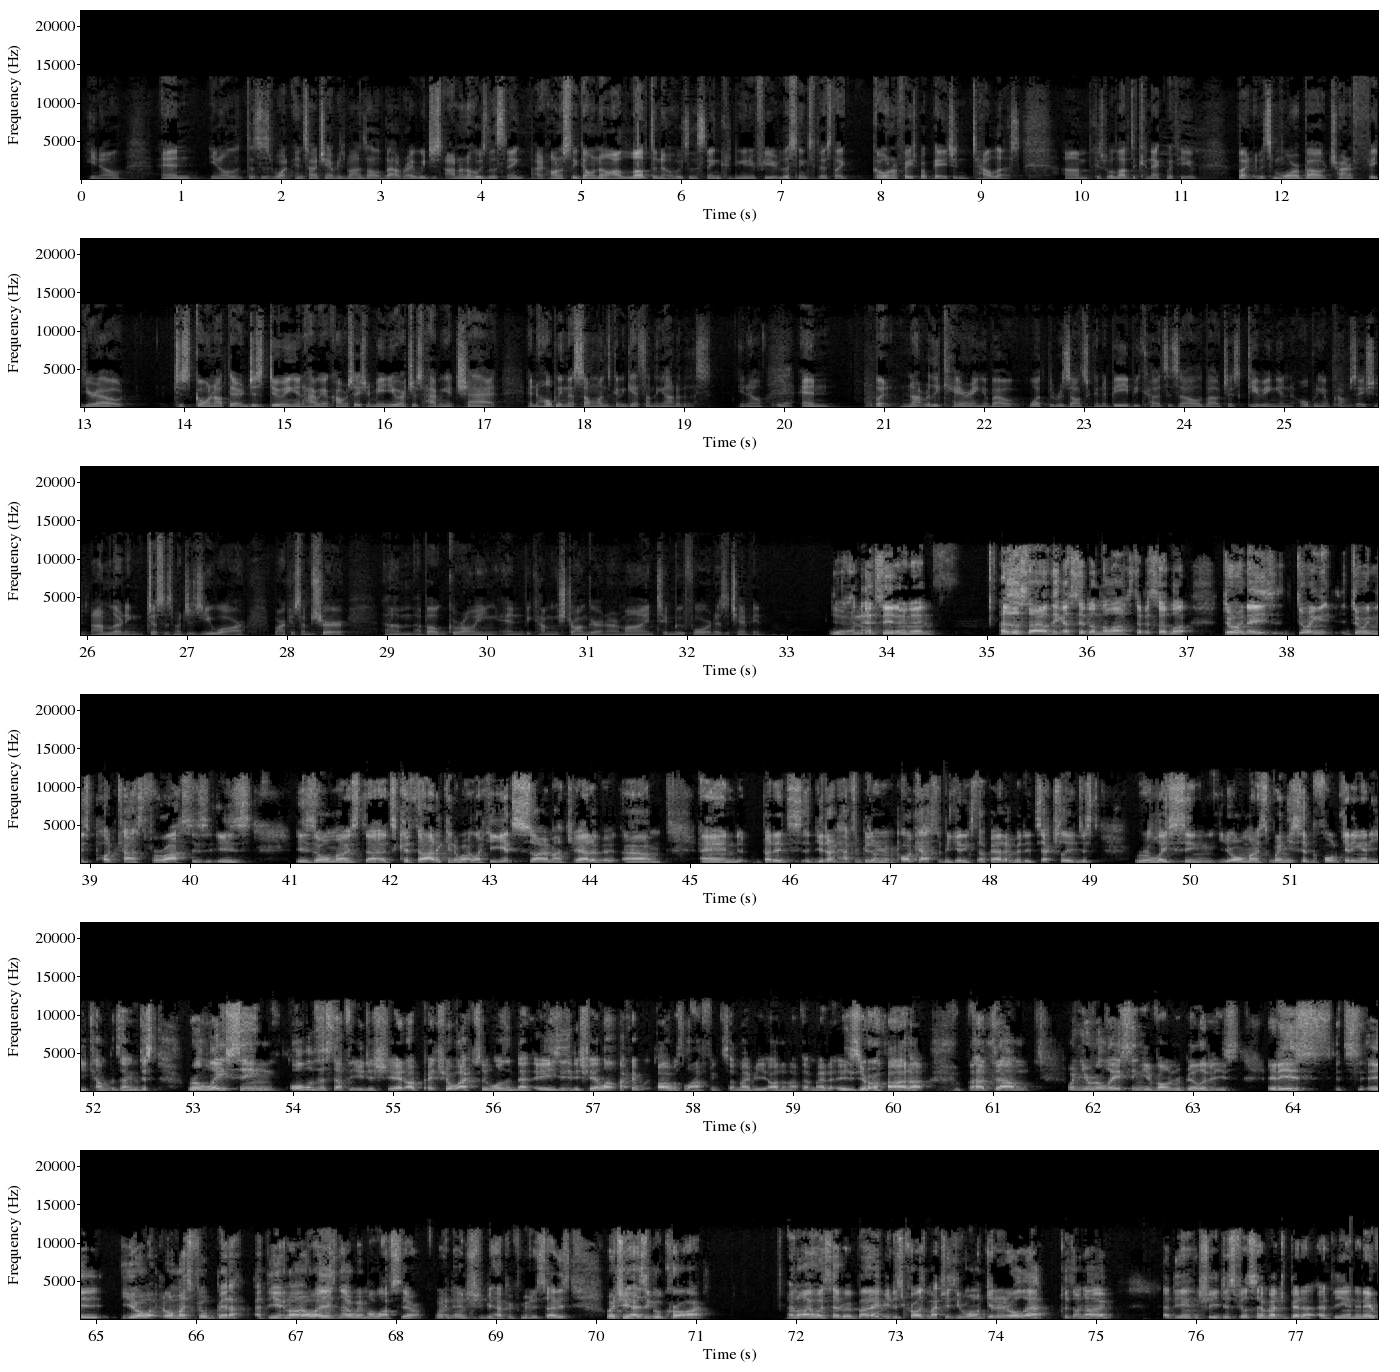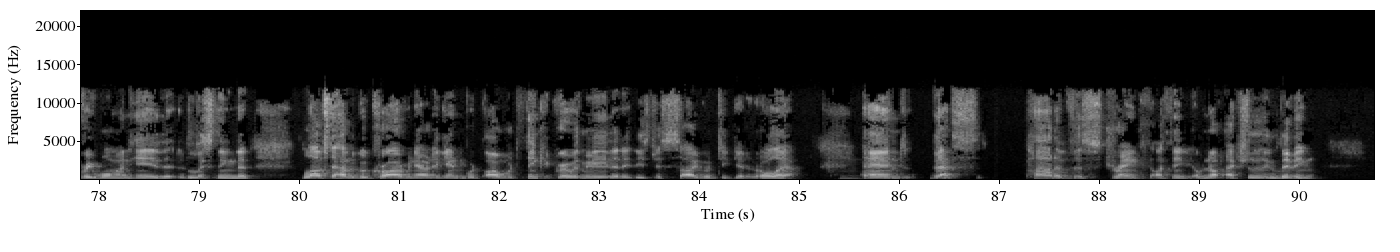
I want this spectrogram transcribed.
you know. And you know, this is what Inside Champions Mind is all about, right? We just, I don't know who's listening. I honestly don't know. I'd love to know who's listening. If you're listening to this, like, go on our Facebook page and tell us, um, because we'd love to connect with you. But it's more about trying to figure out just going out there and just doing and having a conversation. Me and you are just having a chat and hoping that someone's going to get something out of this, you know? Yeah. And but not really caring about what the results are going to be because it's all about just giving and opening up conversations. And I'm learning just as much as you are, Marcus, I'm sure, um, about growing and becoming stronger in our mind to move forward as a champion. Yeah, and that's it. And then, as I say, I think I said on the last episode, like doing these, doing doing this podcast for us is is is almost uh, it's cathartic in a way. Like you get so much out of it, um, and but it's you don't have to be doing a podcast to be getting stuff out of it. It's actually just releasing. You almost when you said before getting out of your comfort zone, just releasing all of the stuff that you just shared. I bet you actually wasn't that easy to share. Like it, I was laughing, so maybe I don't know if that made it easier or harder, but. Um, when you're releasing your vulnerabilities, it is it's it, you almost feel better at the end. I always know when my wife Sarah, when, and she'd be happy for me to say this, when she has a good cry, and I always say to her, "Babe, you just cry as much as you want, get it all out," because I know at the end she just feels so much better at the end. And every woman here that listening that loves to have a good cry every now and again would I would think agree with me that it is just so good to get it all out, hmm. and that's part of the strength I think of not actually living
